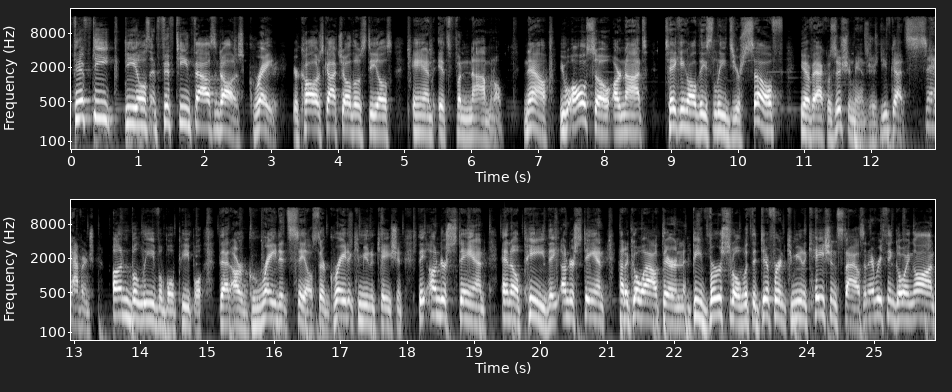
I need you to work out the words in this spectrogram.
50 deals at $15,000. Great. Your callers got you all those deals and it's phenomenal. Now, you also are not taking all these leads yourself, you have acquisition managers. You've got savage, unbelievable people that are great at sales. They're great at communication. They understand NLP. They understand how to go out there and be versatile with the different communication styles and everything going on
